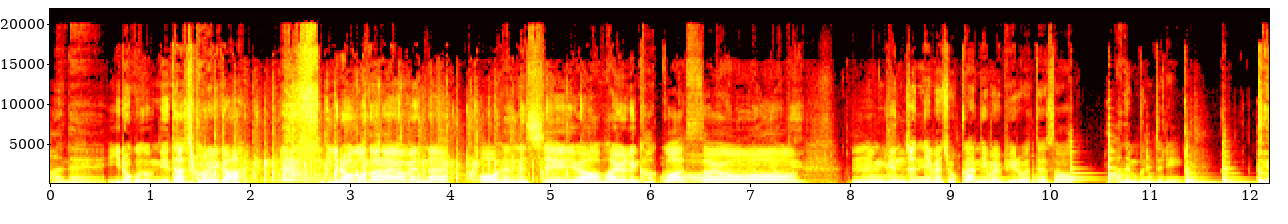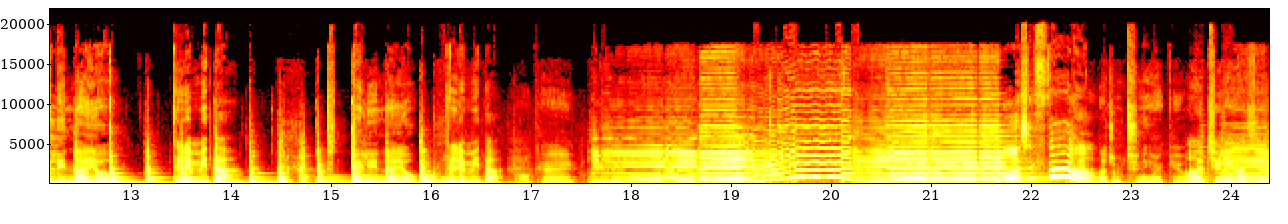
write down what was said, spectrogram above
아네 이러고 놉니다 저희가 이러고 놀아요 맨날. 어 헨리 씨, 이야 바이올린 갖고 왔어요. 아, 여기, 여기. 음 윤주님의 조카님을 비롯해서 많은 분들이 들리나요? 들립니다. 들리나요? 들립니다. 오케이. 멋있어. 나 좀 튜닝할게요. 아 튜닝하세요.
